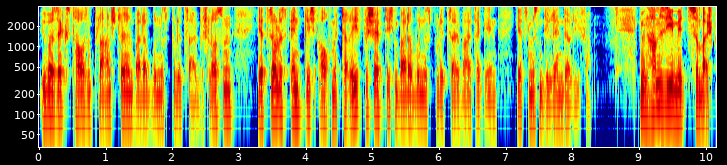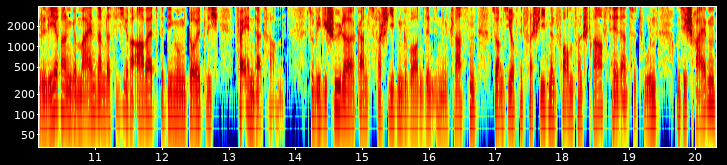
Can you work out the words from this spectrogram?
Über 6.000 Planstellen bei der Bundespolizei beschlossen. Jetzt soll es endlich auch mit Tarifbeschäftigten bei der Bundespolizei weitergehen. Jetzt müssen die Länder liefern. Nun haben Sie mit zum Beispiel Lehrern gemeinsam, dass sich ihre Arbeitsbedingungen deutlich verändert haben. So wie die Schüler ganz verschieden geworden sind in den Klassen, so haben Sie auch mit verschiedenen Formen von Straftätern zu tun. Und Sie schreiben,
